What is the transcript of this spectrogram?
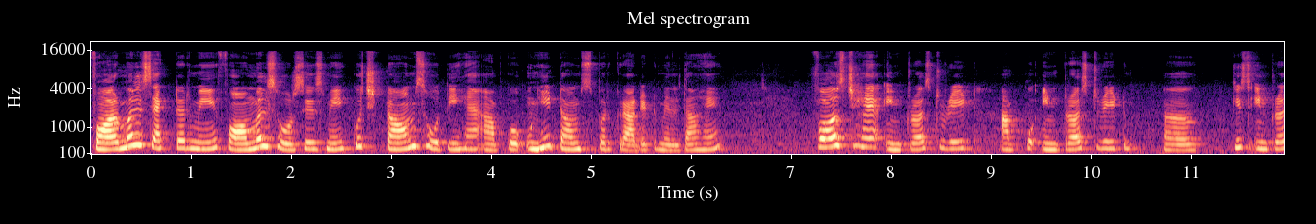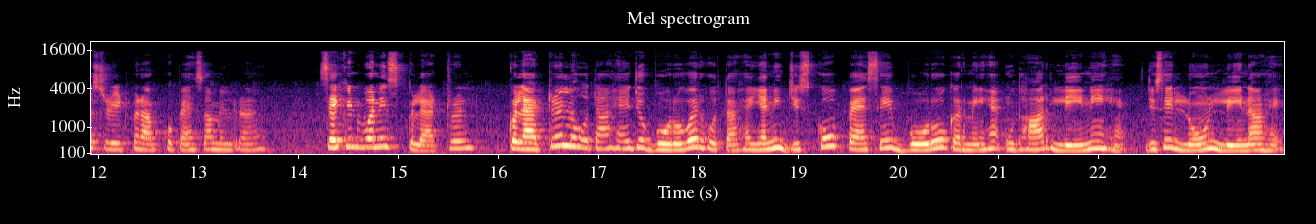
फॉर्मल सेक्टर में फॉर्मल सोर्सेज में कुछ टर्म्स होती हैं, आपको उन्हीं टर्म्स पर क्रेडिट मिलता है। फ़र्स्ट है इंटरेस्ट रेट आपको इंटरेस्ट रेट किस इंटरेस्ट रेट पर आपको पैसा मिल रहा है? Second one is collateral collateral होता है, जो बोरोवर होता है, यानी जिसको पैसे बोरो करने हैं, उधार लेने हैं, जिसे लोन लेना है।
